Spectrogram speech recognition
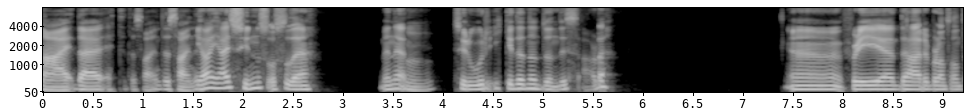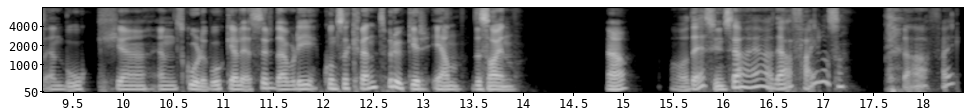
Nei, det er ett design. Designet. Ja, jeg syns også det, men jeg Mm. tror ikke det nødvendigvis er det. Eh, fordi det er blant annet en bok, eh, en skolebok jeg leser, der hvor de konsekvent bruker én design. Ja. Og det syns jeg ja, det er feil, altså. Det er feil.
